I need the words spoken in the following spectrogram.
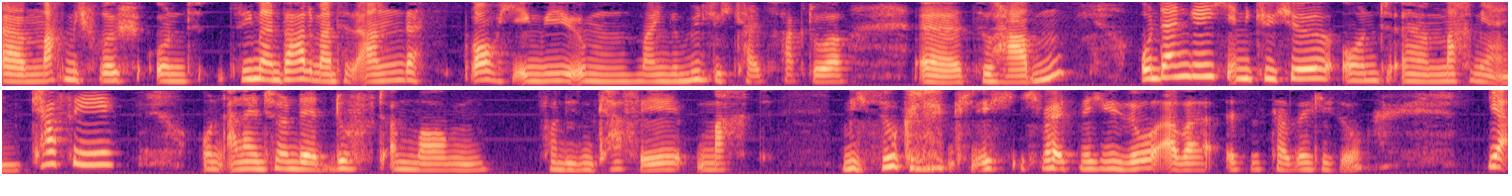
äh, mache mich frisch und ziehe meinen Bademantel an. Das brauche ich irgendwie, um meinen Gemütlichkeitsfaktor äh, zu haben. Und dann gehe ich in die Küche und äh, mache mir einen Kaffee. Und allein schon der Duft am Morgen von diesem Kaffee macht mich so glücklich. Ich weiß nicht wieso, aber es ist tatsächlich so. Ja,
